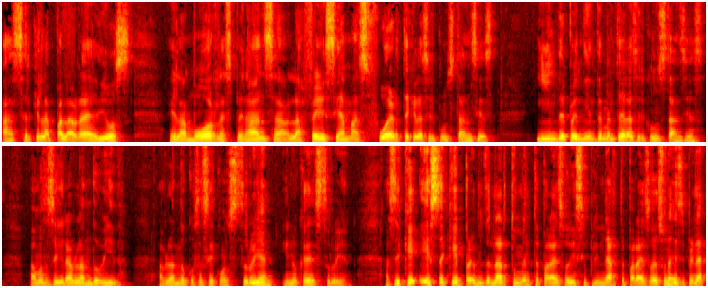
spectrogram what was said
hacer que la palabra de Dios, el amor, la esperanza, la fe sea más fuerte que las circunstancias, independientemente de las circunstancias, vamos a seguir hablando vida, hablando cosas que construyan y no que destruyan. Así que esto hay que entrenar tu mente para eso, disciplinarte para eso. Es una disciplina,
